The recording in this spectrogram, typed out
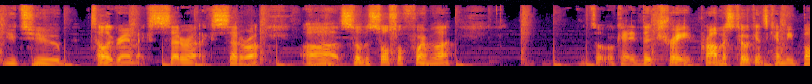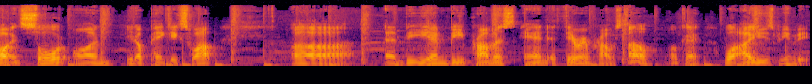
YouTube, Telegram, etc., etc. Uh, so the social formula so okay, the trade promise tokens can be bought and sold on you know PancakeSwap, uh, and BNB promise and Ethereum promise. Oh, okay. Well, I use BNB.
